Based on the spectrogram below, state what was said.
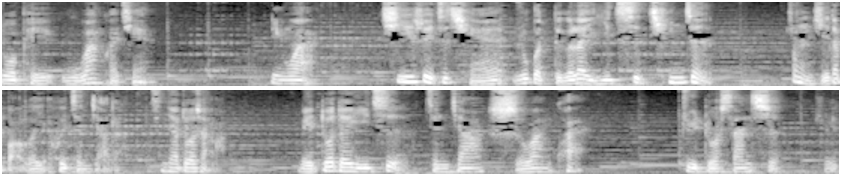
多赔五万块钱。另外，七岁之前如果得了一次轻症，重疾的保额也会增加的，增加多少？每多得一次，增加十万块，最多三次。所以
